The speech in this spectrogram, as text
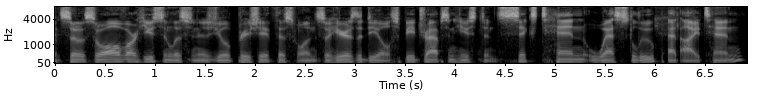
for- so so all of our Houston listeners, you'll appreciate this one. So here's the deal: speed traps in Houston, six ten West Loop at I ten,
